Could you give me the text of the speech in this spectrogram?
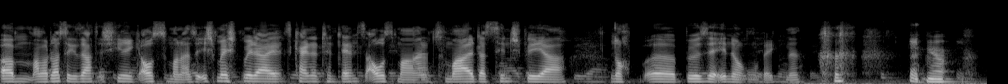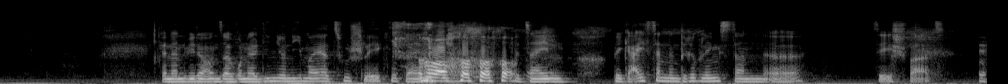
Ähm, aber du hast ja gesagt, ist schwierig auszumalen. Also ich möchte mir da jetzt keine Tendenz ausmalen, zumal das Hinspiel ja noch äh, böse Erinnerungen weckt, ne? Ja. Wenn dann wieder unser Ronaldinho Niemeyer zuschlägt mit seinen, Oh. mit seinen begeisternden Dribblings, dann äh, sehe ich schwarz.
